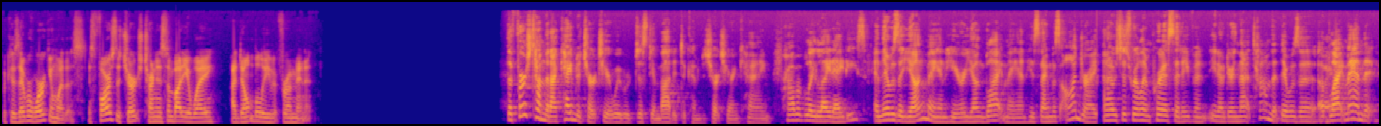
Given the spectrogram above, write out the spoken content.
because they were working with us. As far as the church turning somebody away, I don't believe it for a minute. The first time that I came to church here, we were just invited to come to church here and came, probably late 80s. And there was a young man here, a young black man. His name was Andre. And I was just real impressed that even, you know, during that time that there was a, a black man that,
